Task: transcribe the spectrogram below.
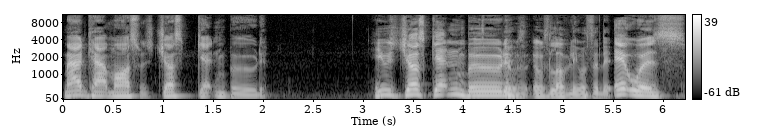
Madcap Moss was just getting booed. He was just getting booed. It was it was lovely, wasn't it? It, was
